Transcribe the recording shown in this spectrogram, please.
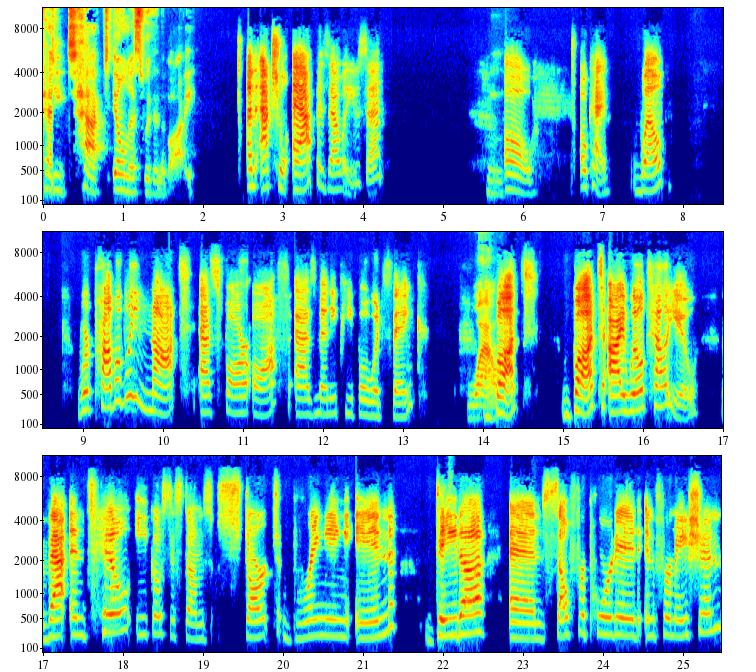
can detect illness within the body? An actual app? Is that what you said? Hmm. Oh, okay. Well, we're probably not as far off as many people would think. Wow. But but I will tell you that until ecosystems start bringing in data and self-reported information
